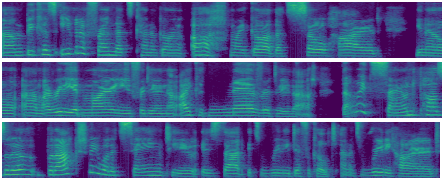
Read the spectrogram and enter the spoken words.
Um, because even a friend that's kind of going, oh my God, that's so hard. You know, um, I really admire you for doing that. I could never do that. That might sound positive, but actually, what it's saying to you is that it's really difficult and it's really hard.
